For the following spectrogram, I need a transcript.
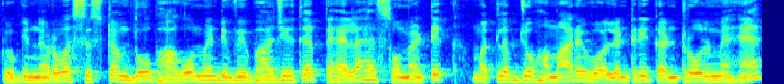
क्योंकि नर्वस सिस्टम दो भागों में विभाजित है। पहला है सोमेटिक मतलब जो हमारे वॉलेंट्री कंट्रोल में है,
